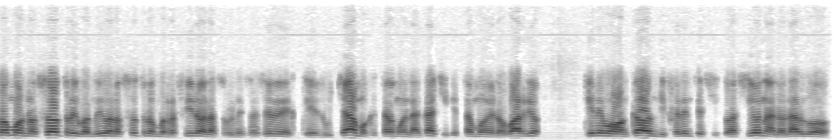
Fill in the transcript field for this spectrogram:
somos nosotros, y cuando digo nosotros me refiero a las organizaciones que luchamos, que estamos en la calle, que estamos en los barrios, quienes hemos bancado en diferentes situaciones a lo largo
